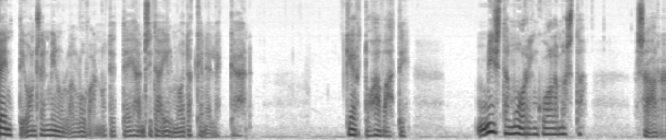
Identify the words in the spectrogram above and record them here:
Pentti on sen minulla luvannut, ettei hän sitä ilmoita kenellekään. Kerttu havahti. Mistä muorin kuolemasta? Saara.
